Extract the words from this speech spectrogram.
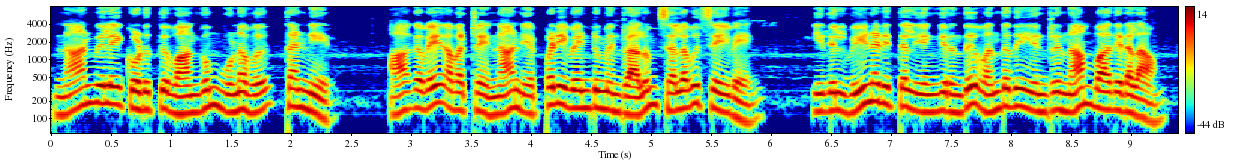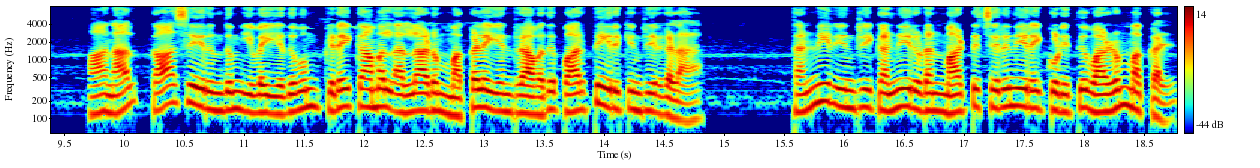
நான் விலை கொடுத்து வாங்கும் உணவு தண்ணீர். ஆகவே அவற்றை நான் எப்படி வேண்டுமென்றாலும் செலவு செய்வேன். இதில் வீணடித்தல் எங்கிருந்து வந்தது என்று நாம் வாதிடலாம். ஆனால் காசு இருந்தும் இவை எதுவும் கிடைக்காமல் அல்லாடும் மக்களை என்றாவது பார்த்து இருக்கின்றீர்களா? தண்ணீர் இன்றி கண்ணீருடன் மாட்டு சிறுநீரை குடித்து வாழும் மக்கள்.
